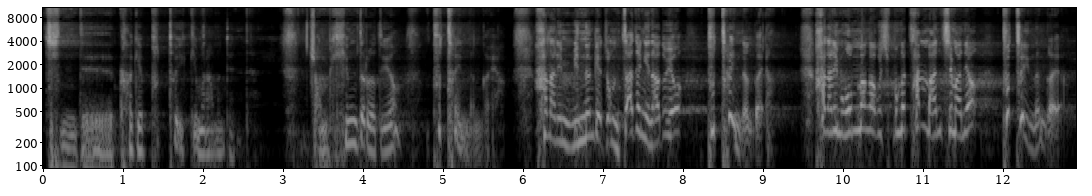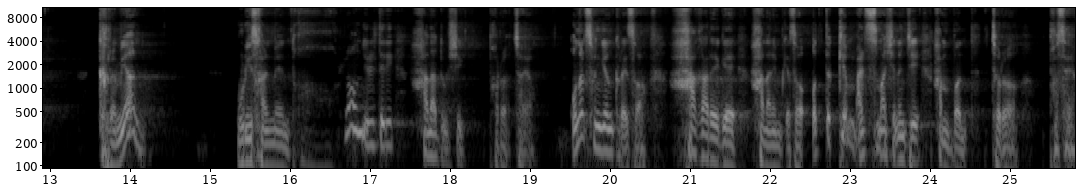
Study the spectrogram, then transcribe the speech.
진득하게 붙어 있기만 하면 된다. 좀 힘들어도요, 붙어 있는 거예요. 하나님 믿는 게 좀 짜증이 나도요, 붙어 있는 거예요. 하나님 원망하고 싶은 거 참 많지만요, 붙어 있는 거예요. 그러면 우리 삶에 놀라운 일들이 하나둘씩 벌어져요. 오늘 성경 그래서 하갈에게 하나님께서 어떻게 말씀하시는지 한번 들어보세요.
